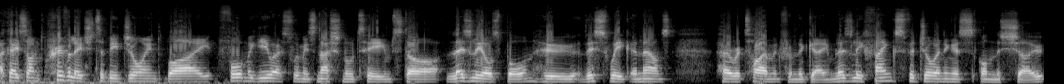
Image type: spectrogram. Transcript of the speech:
Okay, so I'm privileged to be joined by former US women's national team star Leslie Osborne, who this week announced her retirement from the game. Leslie, thanks for joining us on the show.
